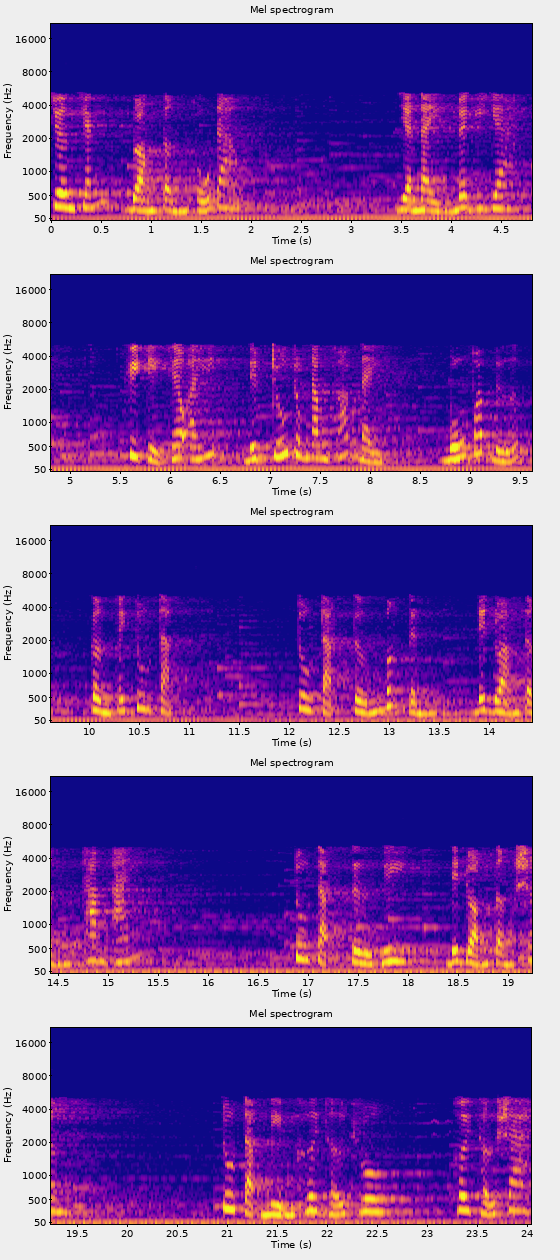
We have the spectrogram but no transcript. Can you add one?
chân chánh đoạn tận khổ đau. Và này Megiya khi tỳ kheo ấy đến trú trong năm pháp này, bốn pháp nữa cần phải tu tập. Tu tập tưởng bất tịnh để đoạn tận tham ái. Tu tập từ bi để đoạn tận sân. Tu tập niệm hơi thở vô, hơi thở ra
